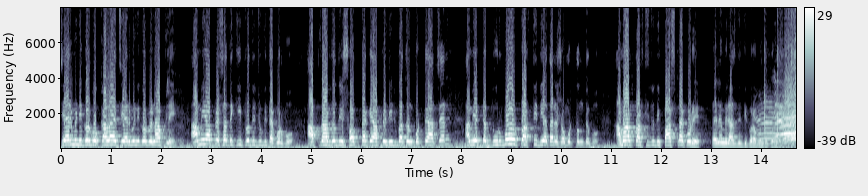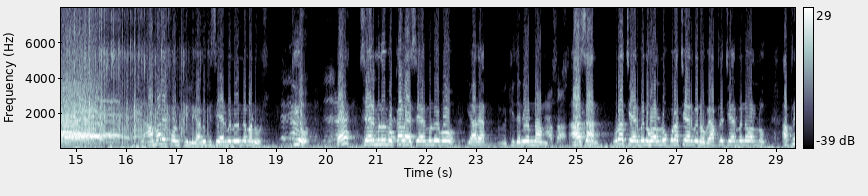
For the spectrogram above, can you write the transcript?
চেয়ারম্যানই করব, কালায় চেয়ারম্যানই করবেন আপনি। আমি আপনার সাথে কি প্রতিযোগিতা করব? আপনার যদি আপনি নির্বাচন করতে আছেন আমি একটা দুর্বল প্রার্থী দিয়ে তারে সমর্থন দেব। আমার প্রার্থী যদি পাশ না করে, তাহলে আমি রাজনীতি করা বন্ধ করে। আমারে কোন কি লাগে? আমি কি চেয়ারম্যান না মানুষ? কিও? হ্যাঁ চেয়ারম্যান হইব কালায় চেয়ারম্যান হইব ইয়ার কি জানি ওর নাম? আহসান ওরা চেয়ারম্যান হওয়ার লোক ওরা চেয়ারম্যান হবে। আপনি চেয়ারম্যান হওয়ার লোক আপনি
